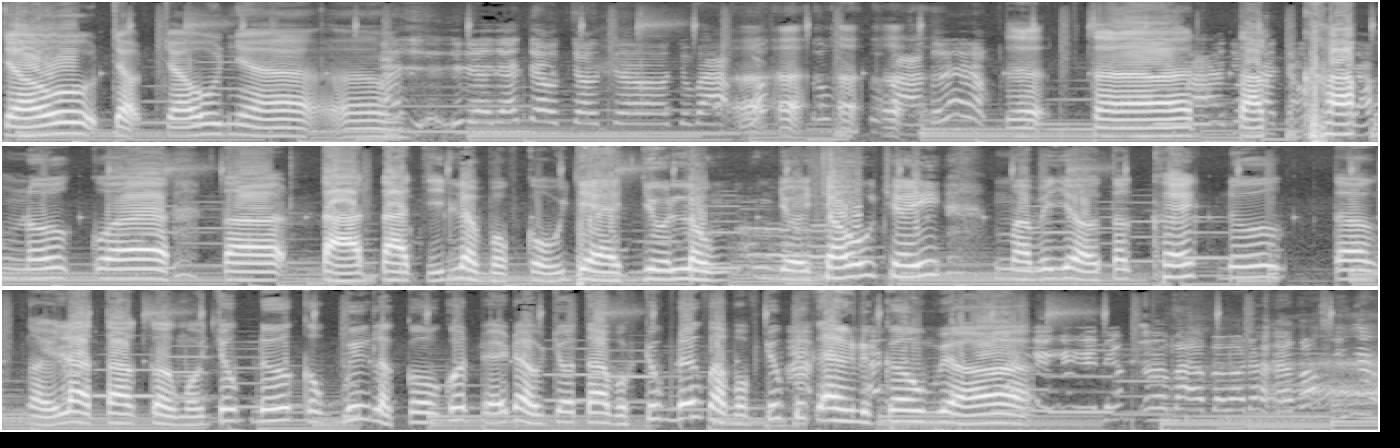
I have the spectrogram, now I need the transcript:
cháu chào cháu nha chào chào chào chào bà. Ta ta khát nước quá ta ta ta chỉ là một cụ già vừa lùn vừa xấu xí mà bây giờ ta khát nước ta nghĩ là ta cần một chút nước. Không biết là cô có thể nào cho ta một chút nước và một chút thức ăn được không vậy? Bà bà bà con xin nha.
